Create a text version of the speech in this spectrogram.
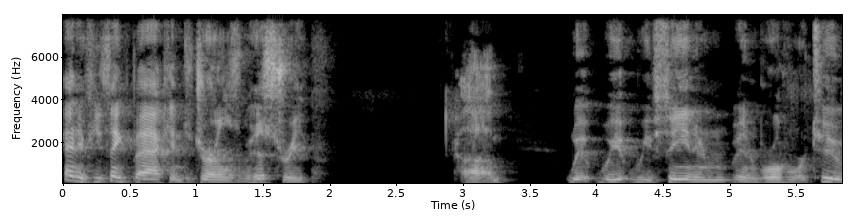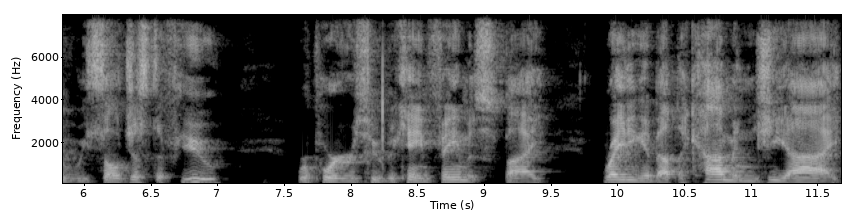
And if you think back into journalism history, um, we, we, we've seen in, in World War II, we saw just a few reporters who became famous by writing about the common GI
